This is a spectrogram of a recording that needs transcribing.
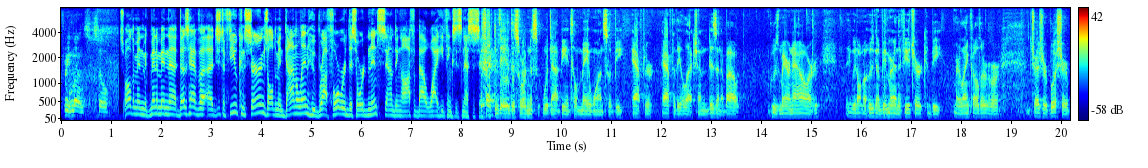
three months? So So Alderman McMenamin uh, does have uh, uh, just a few concerns. Alderman Donelan, who brought forward this ordinance, sounding off about why he thinks it's necessary. Effective date of this ordinance would not be until May 1, so it'd be after, after the election. It isn't about who's mayor now, or we don't know who's going to be mayor in the future. It could be Mayor Langfelder or Treasurer Buscher.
